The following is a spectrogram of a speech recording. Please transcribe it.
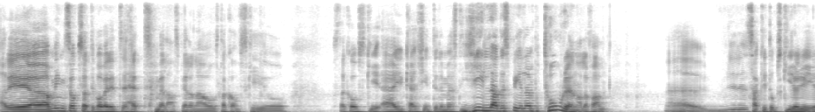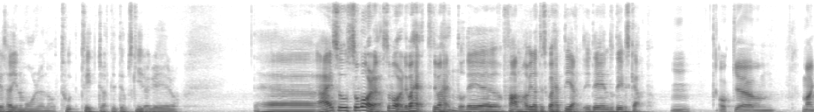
ja, det, jag minns också att det var väldigt hett mellan spelarna och Stakowski och Stakowski är ju kanske inte den mest gillade spelaren på touren i alla fall. Eh, sagt lite obskyra grejer så här genom åren och twittrat lite obskyra grejer. Och, eh, nej, så, så var det. Så var det. Det var hett. Det var hett. Mm. Och det, fan, man vill att det ska vara hett igen. Det är ändå Davis Cup. Mm. Och um, man,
